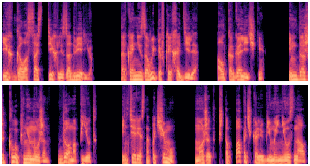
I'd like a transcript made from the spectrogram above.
Их голоса стихли за дверью. Так они за выпивкой ходили, алкоголички. Им даже клуб не нужен, дома пьют. Интересно, почему? Может, чтоб папочка любимый не узнал?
